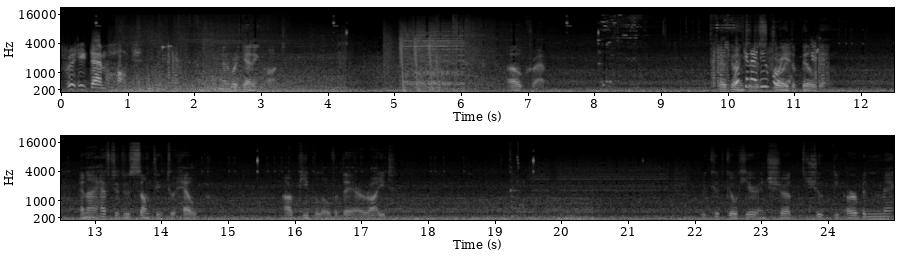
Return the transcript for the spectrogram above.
Pretty damn hot. And we're getting hot. Oh, crap. They're going to I do for destroy the building. And I have to do something to help our people over there, right? Could go here and shoot, shoot the urban mech.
